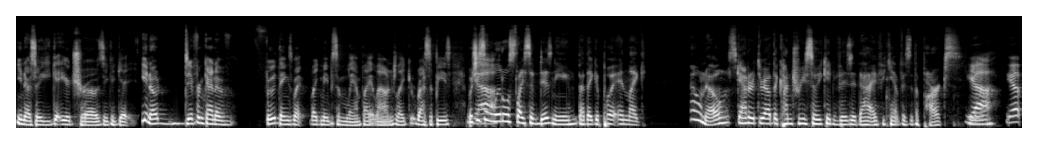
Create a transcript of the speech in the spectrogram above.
You know, so you could get your churros, you could get, you know, different kind of food things, but like maybe some lamplight lounge like recipes, but just a little slice of Disney that they could put in like I don't know, scattered throughout the country so he could visit that if he can't visit the parks. Yeah. know? Yep.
